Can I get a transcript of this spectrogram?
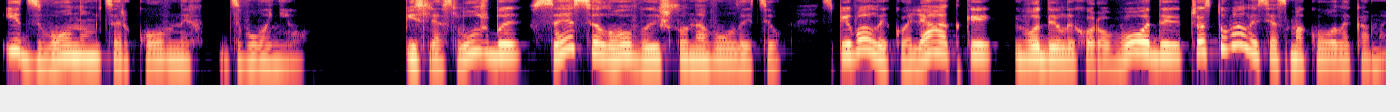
і дзвоном церковних дзвонів. Після служби все село вийшло на вулицю, співали колядки, водили хороводи, частувалися смаколиками.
